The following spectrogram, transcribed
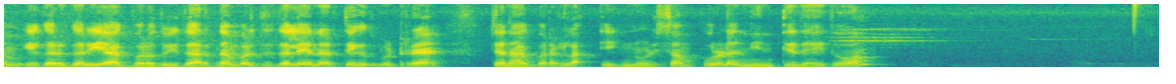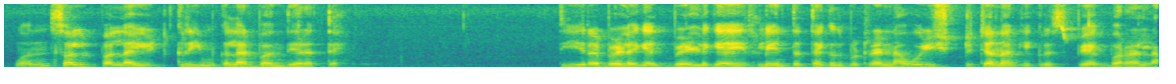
ನಮಗೆ ಗರ್ಗರಿಯಾಗಿ ಬರೋದು. ಇದು ಅರ್ಧಂಬರ್ಧದಲ್ಲಿ ಏನಾದ್ರು ತೆಗೆದುಬಿಟ್ರೆ ಚೆನ್ನಾಗಿ ಬರಲ್ಲ. ಈಗ ನೋಡಿ ಸಂಪೂರ್ಣ ನಿಂತಿದೆ ಇದು. ಒಂದು ಸ್ವಲ್ಪ ಲೈಟ್ ಕ್ರೀಮ್ ಕಲರ್ ಬಂದಿರುತ್ತೆ. ತೀರ ಬೆಳಗ್ಗೆ ಬೆಳಗ್ಗೆ ಇರಲಿ ಅಂತ ತೆಗೆದುಬಿಟ್ರೆ ನಾವು ಇಷ್ಟು ಚೆನ್ನಾಗಿ ಕ್ರಿಸ್ಪಿಯಾಗಿ ಬರಲ್ಲ.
